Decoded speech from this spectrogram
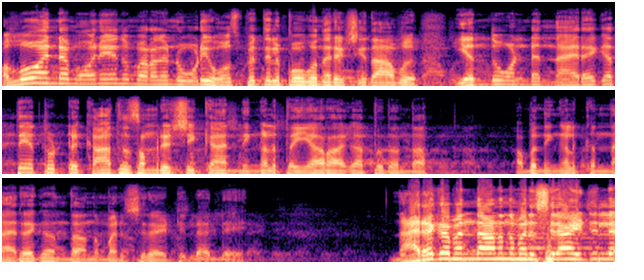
അല്ലോ എന്റെ മോനെ എന്ന് പറഞ്ഞുകൊണ്ട് ഓടി ഹോസ്പിറ്റലിൽ പോകുന്ന രക്ഷിതാവ് എന്തുകൊണ്ട് നരകത്തെ തൊട്ട് കാത്തു സംരക്ഷിക്കാൻ നിങ്ങൾ തയ്യാറാകാത്തത് എന്താ? അപ്പൊ നിങ്ങൾക്ക് നരകം എന്താണെന്ന് മനസ്സിലായിട്ടില്ല അല്ലേ നരകം എന്താണെന്ന് മനസ്സിലായിട്ടില്ല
